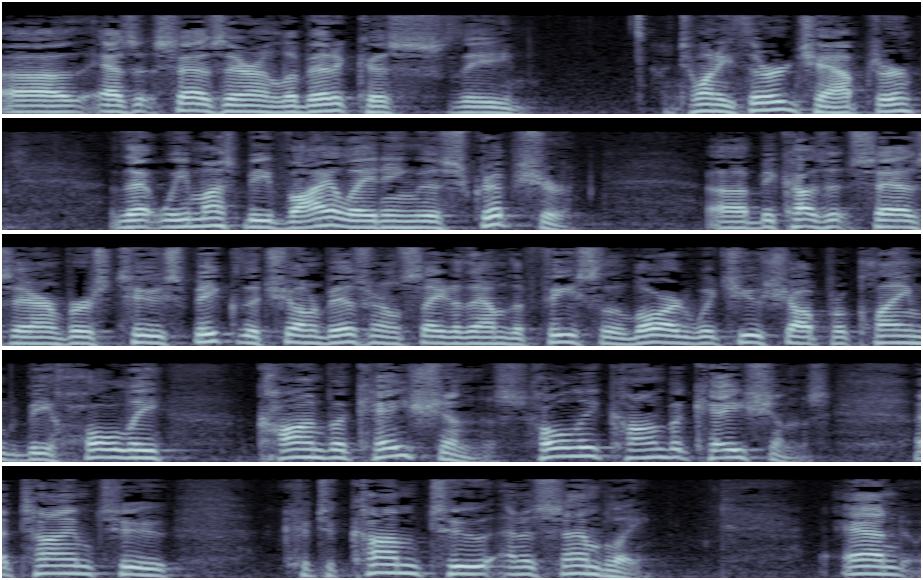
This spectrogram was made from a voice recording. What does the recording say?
uh, as it says there in Leviticus, the 23rd chapter, that we must be violating this scripture. Uh, because it says there in verse 2, Speak to the children of Israel and say to them, The feast of the Lord, which you shall proclaim to be holy convocations, holy convocations, a time to, to come to an assembly. And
